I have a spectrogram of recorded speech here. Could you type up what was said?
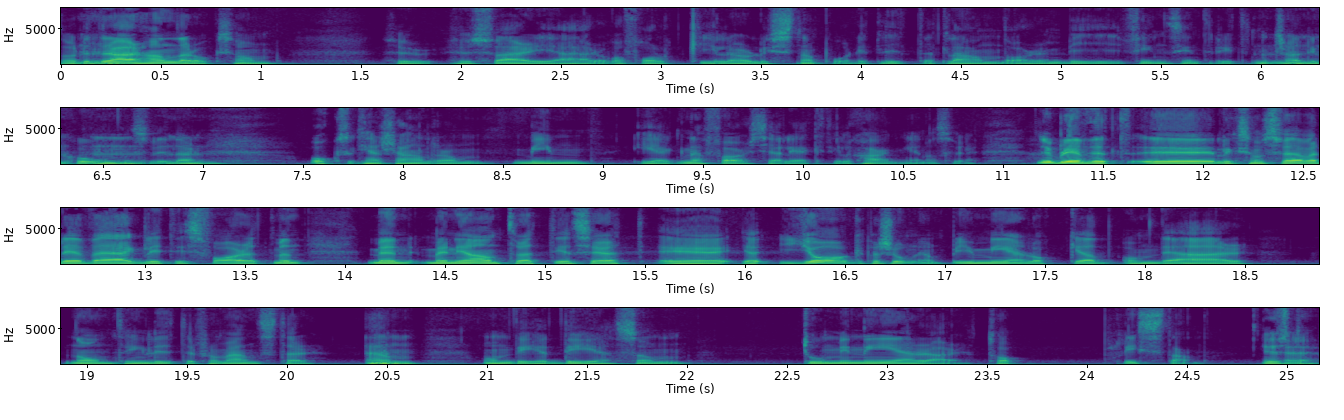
Och det mm. där handlar också om hur, hur, Sverige är och vad folk gillar att lyssna på. Det är ett litet land, R&B finns inte riktigt en tradition mm, och så vidare. Mm. Också kanske handlar om min egna förkärlek till genren och så vidare. Nu blev det, eh, liksom svävade jag iväg lite i svaret men, men, men jag antar att det ser att eh, jag personligen blir mer lockad om det är någonting lite från vänster mm. än om det är det som dominerar topplistan. Just det. Eh,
